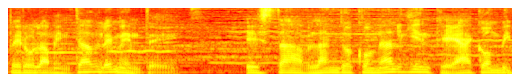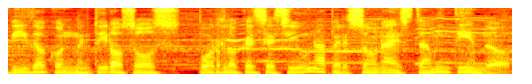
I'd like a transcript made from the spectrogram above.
pero lamentablemente, está hablando con alguien que ha convivido con mentirosos, por lo que sé si una persona está mintiendo.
